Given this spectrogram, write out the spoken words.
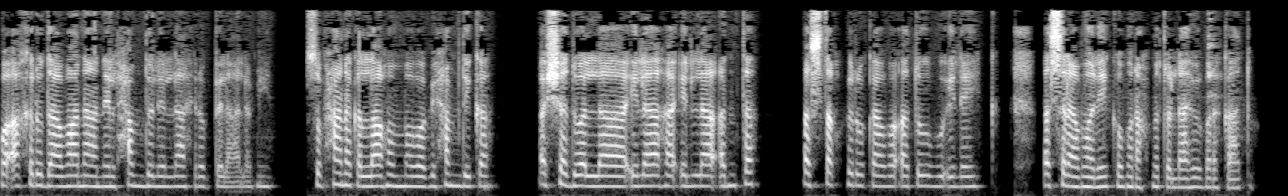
و آخر داوانا ان الحمد للہ رب العالمین۔ سبحان اللہ و بحمد کا اشد اللہ اللہ اللہ انت استخر کا و اطوب السلام علیکم و رحمۃ اللہ وبرکاتہ۔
